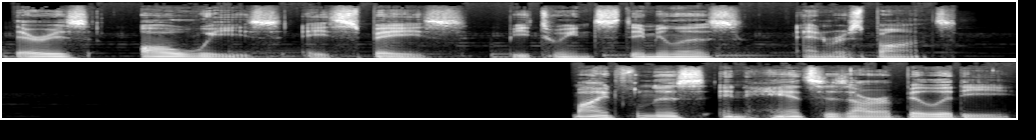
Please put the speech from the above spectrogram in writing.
There is always a space between stimulus and response. Mindfulness enhances our ability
